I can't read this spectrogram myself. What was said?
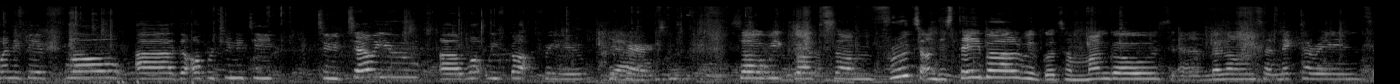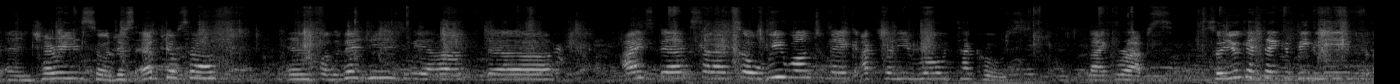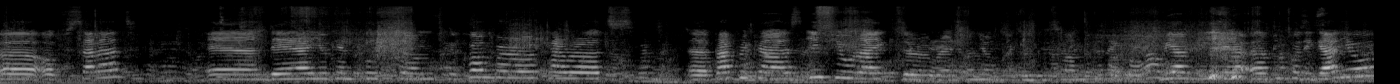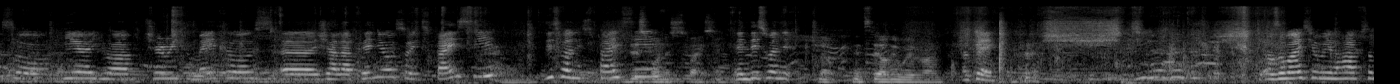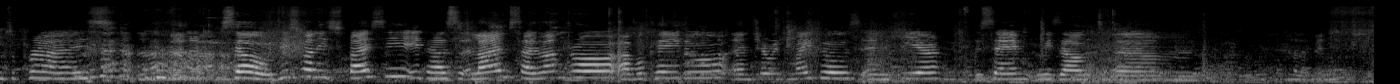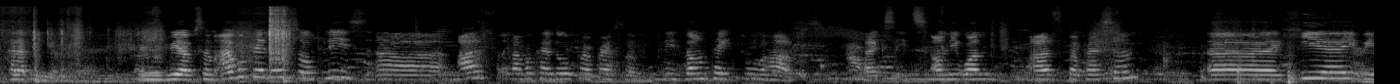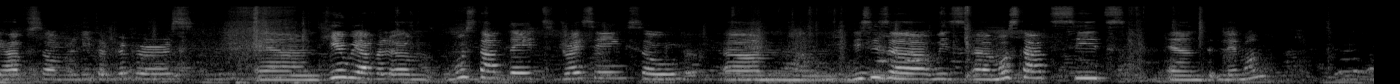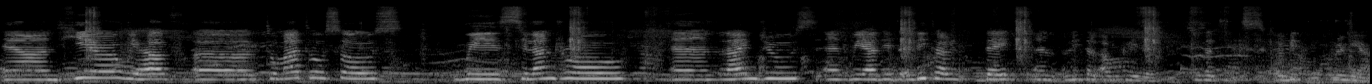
want to give Flo uh, the opportunity to tell you uh, what we've got for you prepared. Yeah. So we've got some fruits on this table. We've got some mangoes and melons and nectarines and cherries. So just help yourself. And for the veggies, we have the iceberg salad. So we want to make actually raw tacos, like wraps. So you can take a big leaf uh, of salad and there you can put some cucumber, carrots, uh, paprikas. If you like the red onion, I can put some. We have here uh, pico de gallo. So here you have cherry tomatoes, uh, jalapeno, so it's spicy. This one is spicy. This one is spicy. And this one. No, it's the other way around. Okay. Otherwise you will have some surprise. so this one is spicy. It has lime, cilantro, avocado and cherry tomatoes and here the same without um, jalapeno. And we have some avocado, so please, uh, half an avocado per person. Please don't take two halves. Like it's only one half per person. Uh, here we have some little peppers and here we have a um, mustard date dressing so um, this is uh, with uh, mustard seeds and lemon and here we have uh, tomato sauce with cilantro and lime juice and we added a little dates and a little avocado so that it's a bit creamier.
